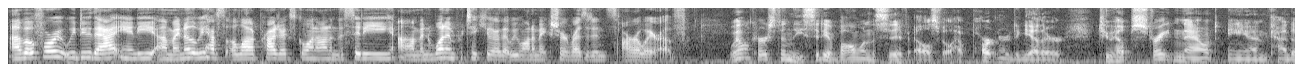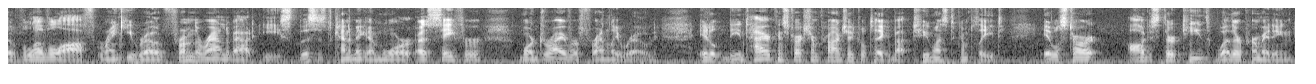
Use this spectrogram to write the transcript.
Uh, but before we do that, Andy, um, I know that we have a lot of projects going on in the city, um, and one in particular that we want to make sure residents are aware of. Well, Kirsten, the city of Ballwin and the city of Ellisville have partnered together to help straighten out and kind of level off Reinke Road from the roundabout east. This is to kind of make a more a safer, more driver-friendly road. It'll the entire construction project will take about two months to complete. It will start August 13th, weather permitting,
